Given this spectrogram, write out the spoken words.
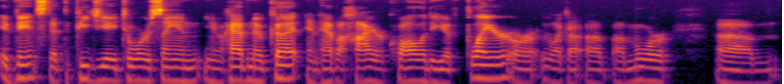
events that the PGA Tour is saying you know have no cut and have a higher quality of player or like a, a, a more um,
